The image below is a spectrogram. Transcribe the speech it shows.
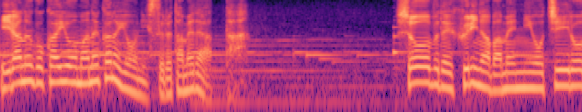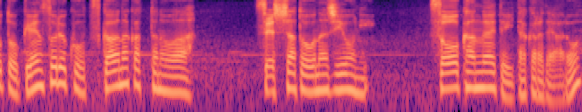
いらぬ誤解を招かぬようにするためであった勝負で不利な場面に陥ろうと元素力を使わなかったのは拙者と同じようにそう考えていたからであろう？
